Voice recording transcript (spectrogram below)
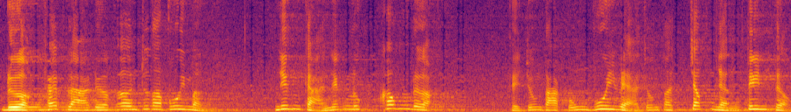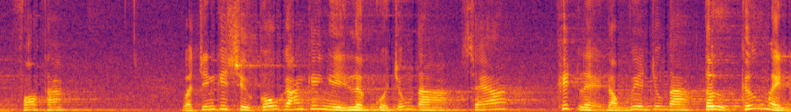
Được phép là được ơn, chúng ta vui mừng. Nhưng cả những lúc không được thì chúng ta cũng vui vẻ, chúng ta chấp nhận tin tưởng phó thác và chính cái sự cố gắng, cái nghị lực của chúng ta sẽ khích lệ động viên chúng ta tự cứu mình,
